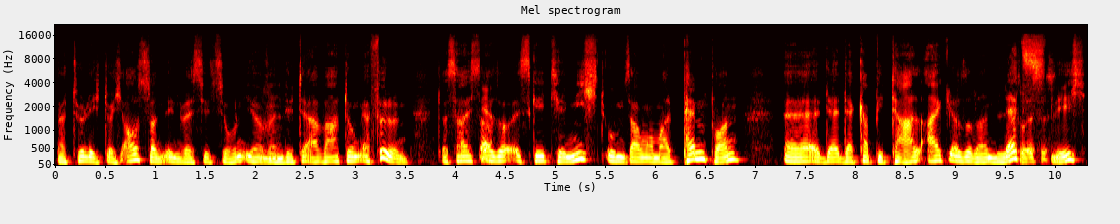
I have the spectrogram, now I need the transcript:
natürlich durch Auslandinvestitionen ihre mhm. Renditeerwartungen erfüllen. Das heißt ja. also, es geht hier nicht um, sagen wir mal, Pampern, äh, der, der Kapitaleigner, sondern letztlich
